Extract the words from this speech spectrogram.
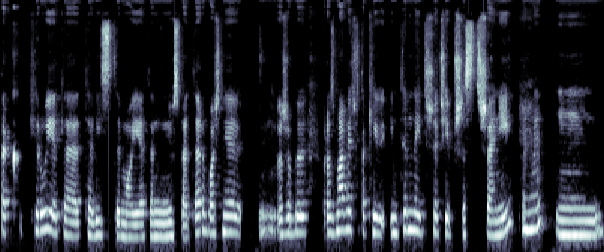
tak kieruję te, te listy moje, ten newsletter, właśnie, żeby rozmawiać w takiej intymnej trzeciej przestrzeni. Mhm. Mm,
